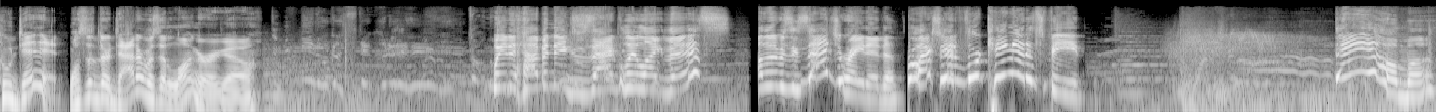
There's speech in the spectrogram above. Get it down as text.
Who did it? Was it their dad or was it longer ago? Wait, it happened exactly like this? I thought it was exaggerated. Bro actually had four king at his feet. Damn.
